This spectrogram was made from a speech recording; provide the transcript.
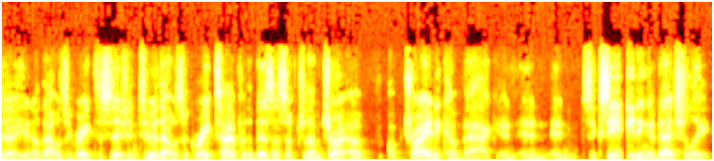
uh, you know, that was a great decision too. That was a great time for the business of them try, of, of trying to come back and, and, and succeeding eventually.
